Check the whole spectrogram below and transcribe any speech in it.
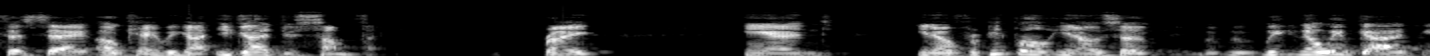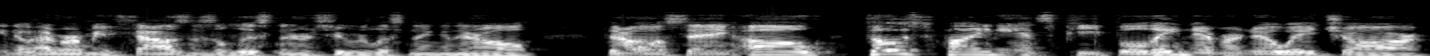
to say, okay, we got you got to do something, right? And you know, for people, you know, so we, we you know we've got you know however many thousands of listeners who are listening, and they're all they're all saying, oh, those finance people, they never know HR.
